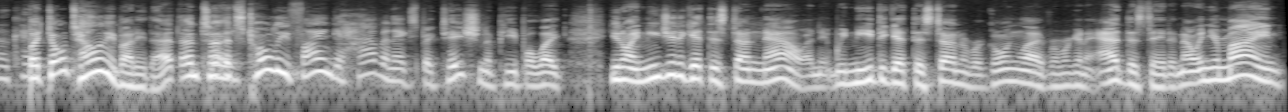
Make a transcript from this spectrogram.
Okay. But don't tell anybody that. Until it's totally fine to have an expectation of people like, you know, I need you to get this done now, and we need to get this done, and we're going live, and we're going to add this data now. In your mind,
